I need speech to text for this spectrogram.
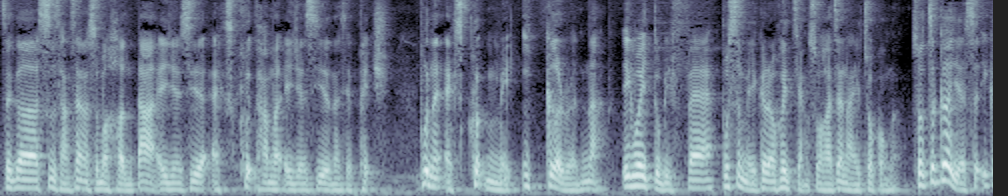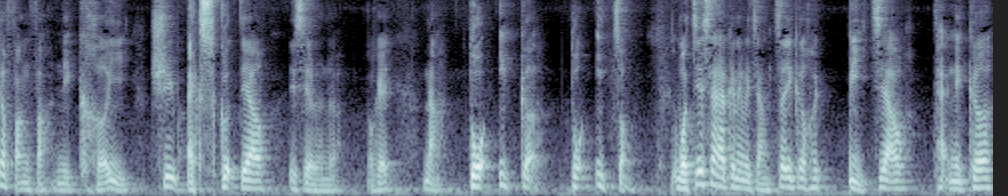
这个市场上有什么很大 agency 的 exclude 他们 agency 的那些 page，不能 exclude 每一个人呐，因为 to be fair，不是每个人会讲说他在哪里做工的，所以这个也是一个方法，你可以去 exclude 掉一些人的，OK？那多一个多一种，我接下来跟你们讲这一个会比较。Technical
